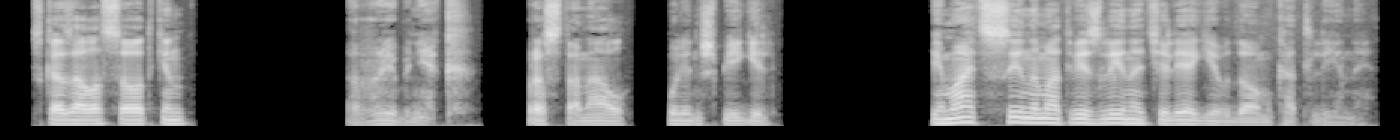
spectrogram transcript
— сказала Соткин. «Рыбник», — простонал Улиншпигель. И мать с сыном отвезли на телеге в дом Котлины.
